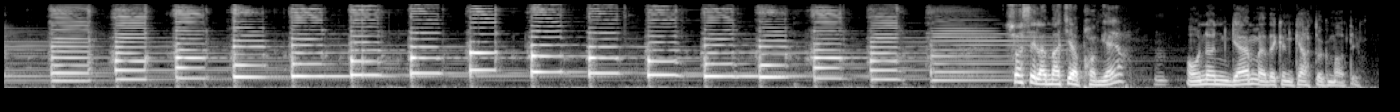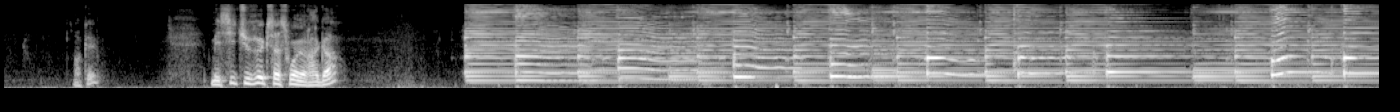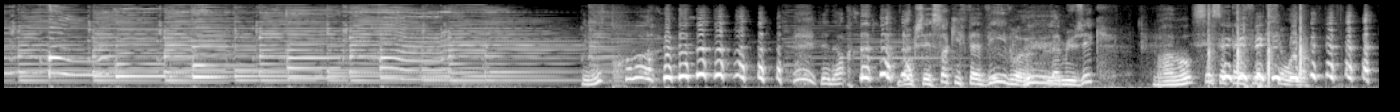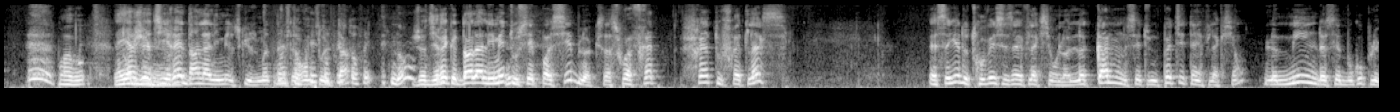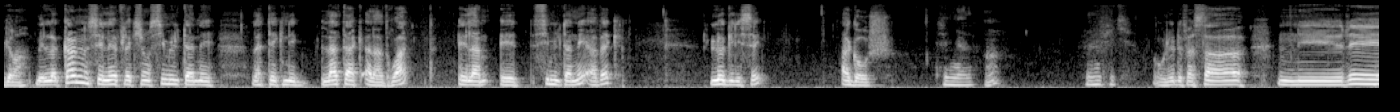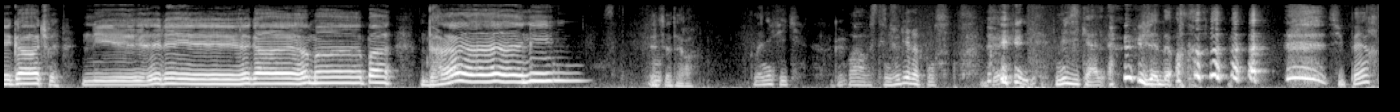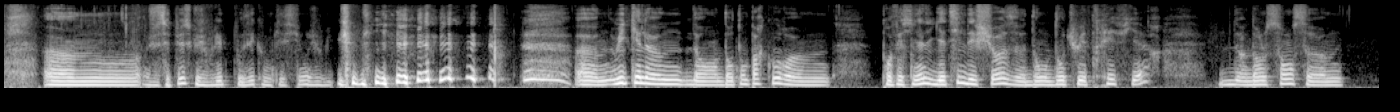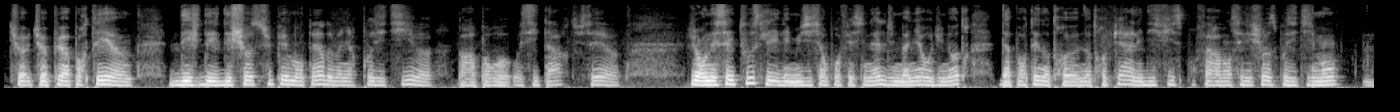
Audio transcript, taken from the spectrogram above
Ça, c'est la matière première. On a une gamme avec une carte augmentée. OK? Mais si tu veux que ça soit un raga, J'adore. donc c'est ça qui fait vivre la musique, Bravo, c'est cette inflexion-là. bravo. D'ailleurs, je dirais, dans la limite, excuse-moi de t'interrompre tout le temps. Non, je dirais que dans la limite où c'est possible, que ça soit fret, fret ou fretless, essayez de trouver ces inflexions-là. Le con, c'est une petite inflexion. Le mind, c'est beaucoup plus grand. Mais le con, c'est l'inflexion simultanée, la technique, l'attaque à la droite, la, et simultanée avec le glissé à gauche. Génial. Hein Magnifique. Au lieu de faire ça, ni ré ga, tu fais ni ré ga ma pa da ni, etc. Magnifique. Ok. Waouh, c'était une jolie réponse. Musicale. J'adore. Super. Euh, je sais plus ce que je voulais te poser comme question. J'ai oublié-. Euh, oui, quel, euh, dans, dans ton parcours euh, professionnel, y a-t-il des choses dont, dont tu es très fier? Dans, dans le sens, euh, tu, as, tu as pu apporter euh, des, des- des choses supplémentaires de manière positive euh, par rapport au, au sitar, tu sais genre, on essaye tous, les, les musiciens professionnels, d'une manière ou d'une autre, d'apporter notre, notre pierre à l'édifice pour faire avancer les choses positivement, Mm.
